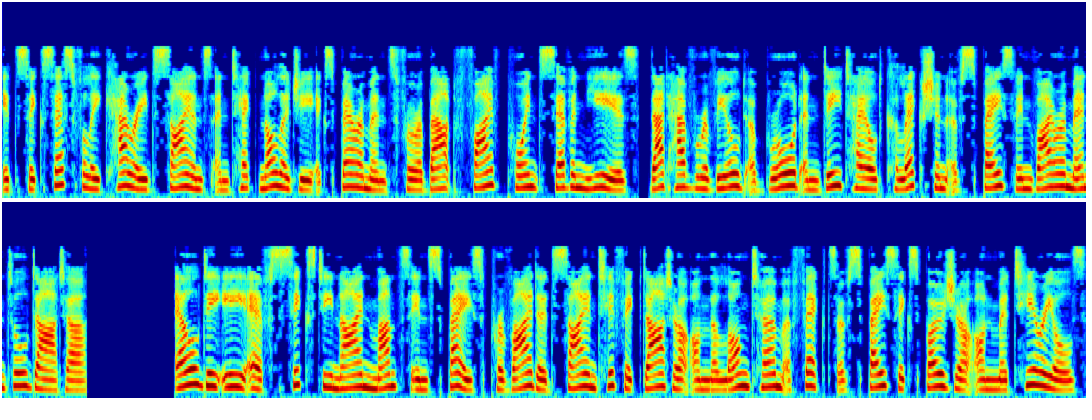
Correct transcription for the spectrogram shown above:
It successfully carried science and technology experiments for about 5.7 years, that have revealed a broad and detailed collection of space environmental data. LDEF's 69 months in space provided scientific data on the long-term effects of space exposure on materials,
